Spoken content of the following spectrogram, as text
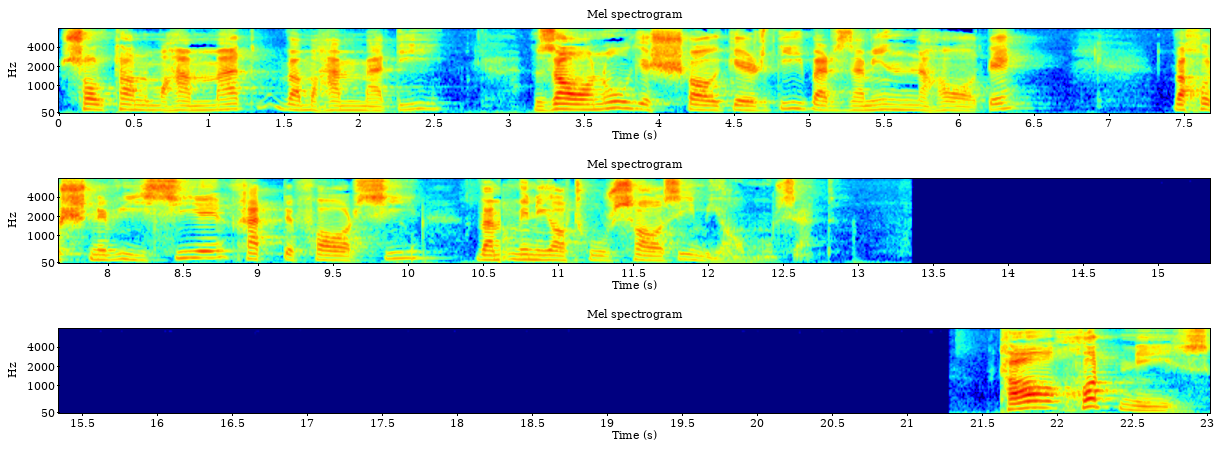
سلطان محمد و محمدی زانوی شاگردی بر زمین نهاده و خوشنویسی خط فارسی و مینیاتورسازی می آموزد. تا خود نیز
